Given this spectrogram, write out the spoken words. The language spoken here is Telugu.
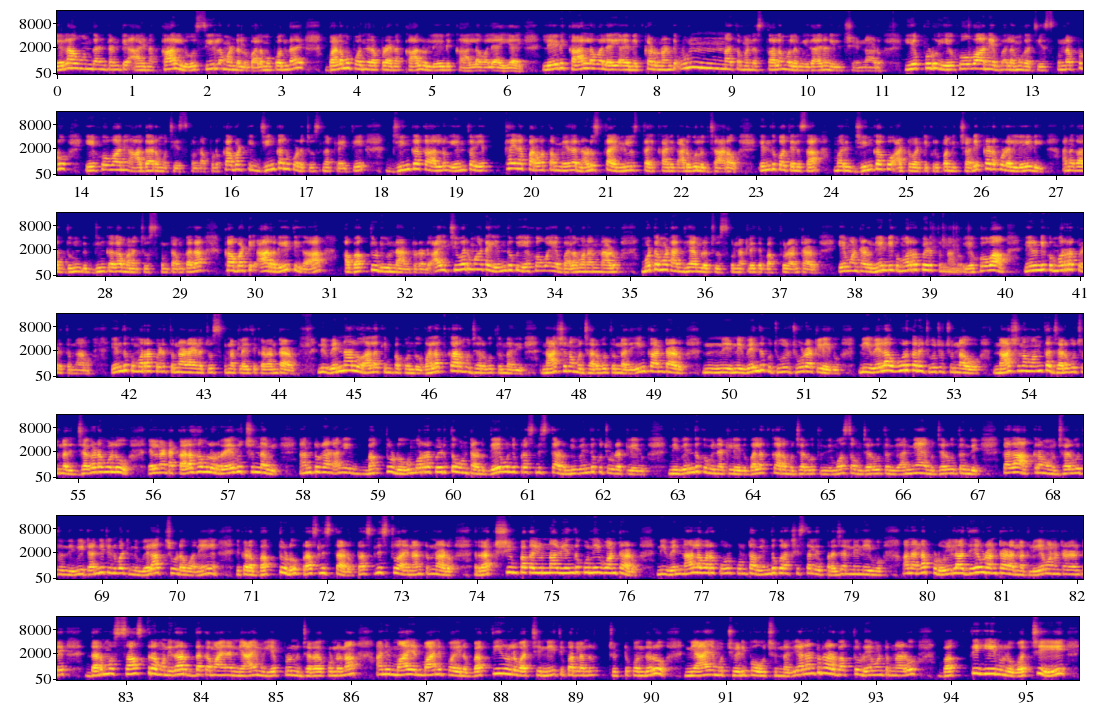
ఎలా ఉందంటే ఆయన కాళ్ళు శీలమండలు బలము పొందాయి. బలము పొందినప్పుడు ఆయన కాళ్ళు లేడి కాళ్ళ వలె అయ్యాయి. లేడి కాళ్ళ వలె అయ్యి ఆయన ఎక్కడున్నంటే ఉన్నతమైన స్థలముల మీద ఆయన నిలిచి ఉన్నాడు ఎప్పుడు ఎహోవానే బలముగా చేసుకున్నప్పుడు ఎహోవాని ఆధారము చేసుకున్నప్పుడు. కాబట్టి జింకను కూడా చూసినట్లయితే జింక కాళ్ళు ఎంతో ఎత్తైన పర్వతం మీద నడుస్తాయి నిలుస్తాయి కానీ అడుగులు జారవు. ఎందుకో తెలుసా? మరి జింకకు అటువంటి కృపనిచ్చాడు. ఇక్కడ కూడా లేడీ అనగా దుంగ జింకగా మనం చూసుకుంటాం కదా? కాబట్టి ఆ రీతిగా ఆ భక్తుడి ఉన్న అంటున్నాడు. అది చివరి మాట ఎందుకు ఏహోవయ్య బలమనన్నాడు? మొట్టమొదటి అధ్యాయంలో చూసుకున్నట్లయితే భక్తుడు అంటాడు. ఏమంటాడు? నేను నీకు మొర్ర పెడుతున్నాను. యహోవా నేను నీకు మొర్ర పెడుతున్నాను. ఎందుకు మొర్ర పెడుతున్నాడు ఆయన చూసుకున్నట్లయితే ఇక్కడ అంటాడు. నీ వెన్నాలు ఆలకింపకుందు. బలత్కారము జరుగుతున్నది. నాశనము జరుగుతున్నది. ఇంకా అంటాడు. నీవెందుకు చూ చూడట్లేదు? నీవెలా ఊరకని చూచుచున్నావు? నాశనం అంతా జరుగుచున్నది. జగడములు ఎలాంట కలహములు రేగుచున్నవి అంటున్నాడు అని భక్తుడు మొర్ర పెడుతూ ఉంటాడు. దేవుణ్ణి ప్రశ్నిస్తాడు. నీవెందుకు చూడట్లేదు? నీవెందుకు వినట్లేదు? బలత్కారము జరుగుతుంది. మోసం జరుగుతుంది. అన్యాయం జరుగుతుంది. కదా అక్రమం జరుగుతుంది. వీటన్నిటిని బట్టి నువ్వు ఎలా చూడవు అని ఇక్కడ భక్తుడు ప్రశ్నిస్తాడు. ప్రశ్నిస్తూ ఆయన అంటున్నాడు రక్షింపకయున్నావు ఎందుకు నీవు? అంటాడు. నీవెన్నాళ్ళ వరకు ఊరుకుంటావు? ఎందుకు రక్షిస్తలేదు ప్రజల్ని నీవు? అని అన్నప్పుడు ఇలా దేవుడు అంటాడు అన్నట్లు ఏమనంటాడంటే ధర్మశాస్త్రము నిరార్థకమైన న్యాయం ఎప్పుడు జరగకుండా అని మాయ మానిపోయిన భక్తిహీనులు వచ్చి నీతిపరులను చుట్టుకొందరు న్యాయము చెడిపోవచ్చున్నది అని అంటున్నాడు భక్తుడు. ఏమంటున్నాడు? భక్తిహీనులు వచ్చి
